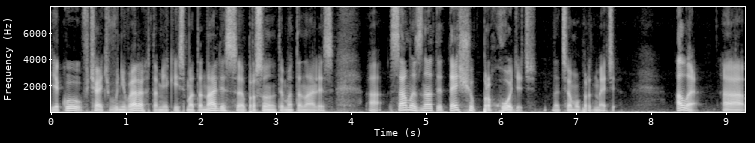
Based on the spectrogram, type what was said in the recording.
яку вчать в універах, там якийсь матаналіз, просунутий матаналіз, а саме знати те, що проходять на цьому предметі. Але а,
